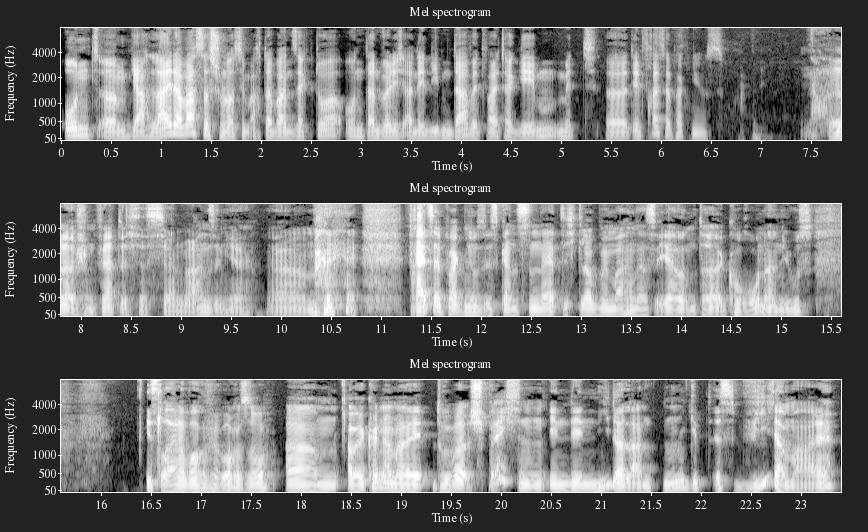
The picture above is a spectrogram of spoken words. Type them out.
Und ähm, ja, leider war es das schon aus dem Achterbahnsektor und dann würde ich an den lieben David weitergeben mit äh, den Freizeitpark-News. Holla, schon fertig. Das ist ja ein Wahnsinn hier. Ähm, Freizeitpark-News ist ganz nett. Ich glaube, wir machen das eher unter Corona-News. Ist leider Woche für Woche so. Ähm, aber wir können ja mal drüber sprechen. In den Niederlanden gibt es wieder mal,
